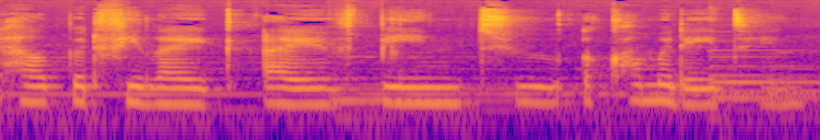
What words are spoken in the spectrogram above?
help but feel like I've been too accommodating.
